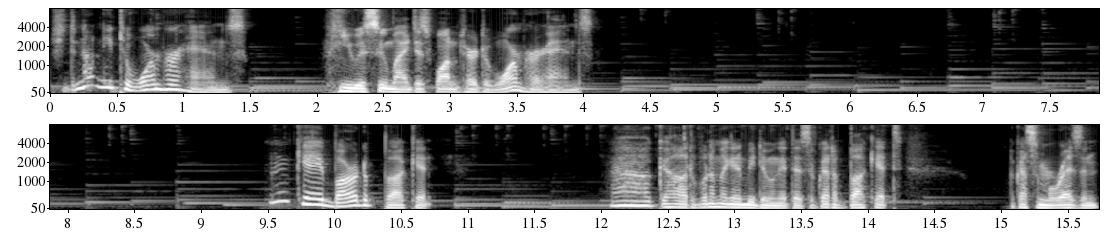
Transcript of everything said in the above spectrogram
She did not need to warm her hands. You assume I just wanted her to warm her hands. Okay, borrowed a bucket. Oh god, what am I going to be doing with this? I've got a bucket. I've got some resin.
